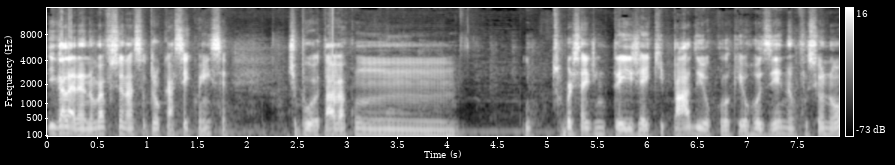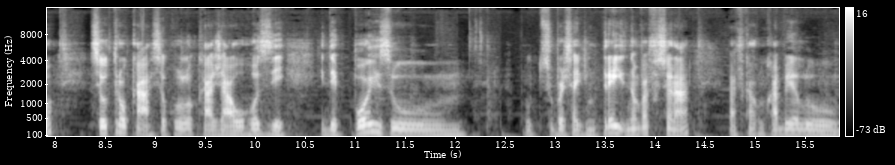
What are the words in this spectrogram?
E galera, não vai funcionar se eu trocar a sequência. Tipo, eu tava com o Super Saiyajin 3 já equipado e eu coloquei o Rosé, não funcionou. Se eu trocar, se eu colocar já o Rosé e depois o, o Super Saiyajin 3, não vai funcionar. Vai ficar com o cabelo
